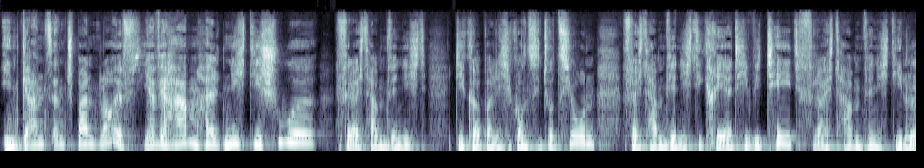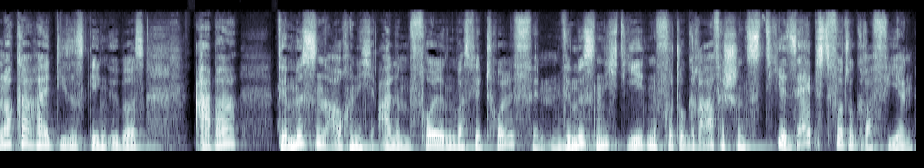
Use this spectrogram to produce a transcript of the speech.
ihn ganz entspannt läuft. Ja, wir haben halt nicht die Schuhe, vielleicht haben wir nicht die körperliche Konstitution, vielleicht haben wir nicht die Kreativität, vielleicht haben wir nicht die Lockerheit dieses Gegenübers, aber Wir müssen auch nicht allem folgen, was wir toll finden. Wir müssen nicht jeden fotografischen Stil selbst fotografieren,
